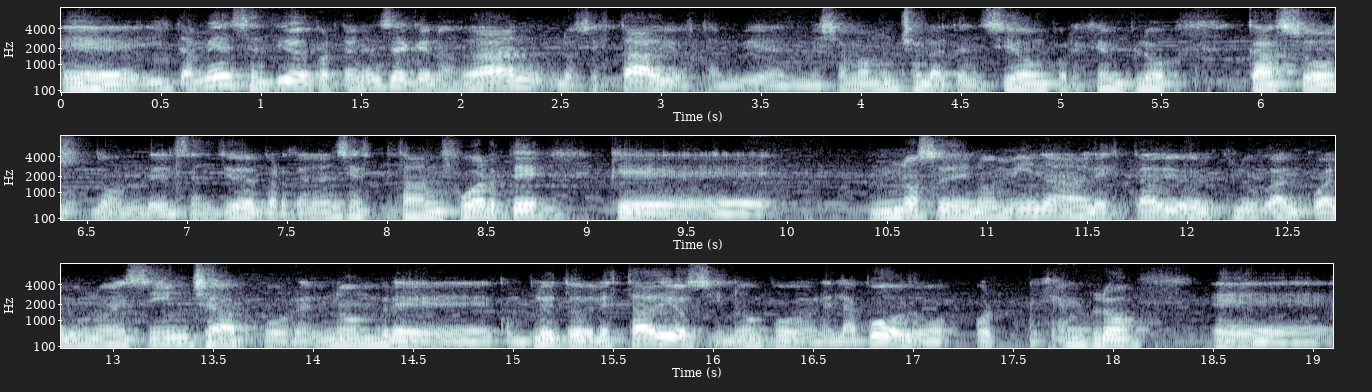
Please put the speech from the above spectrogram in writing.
eh, y también el sentido de pertenencia que nos dan los estadios también. Me llama mucho la atención, por ejemplo, casos donde el sentido de pertenencia es tan fuerte que no se denomina al estadio del club al cual uno es hincha por el nombre completo del estadio, sino por el apodo. Por ejemplo, eh,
